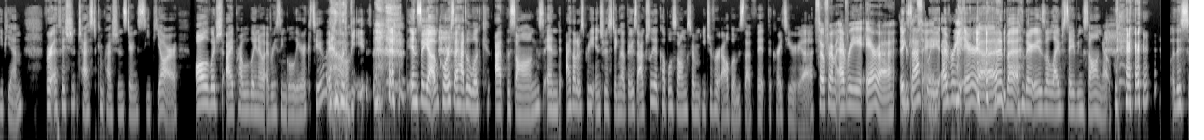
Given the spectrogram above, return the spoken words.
BPM, for efficient chest compressions during CPR. All of which I probably know every single lyric to and Wow. the beat. and so, yeah, of course, I had to look at the songs, and I thought it was pretty interesting that there's actually a couple songs from each of her albums that fit the criteria. so from every era, Exactly. Every era that there is a life saving song out there. This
